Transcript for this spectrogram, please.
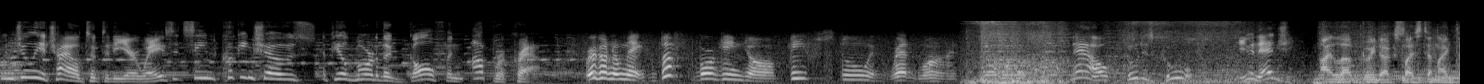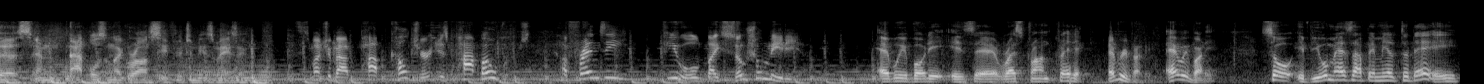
When Julia Child took to the airwaves, it seemed cooking shows appealed more to the golf and opera crowd. We're going to make beef bourguignon, beef stew, and red wine. Now, food is cool, even edgy. I love geoduck sliced in like this, and apples and like raw seafood to me is amazing. It's as much about pop culture as popovers, a frenzy fueled by social media. Everybody is a restaurant critic. Everybody. Everybody. So if you mess up a meal today,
